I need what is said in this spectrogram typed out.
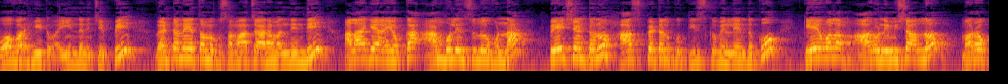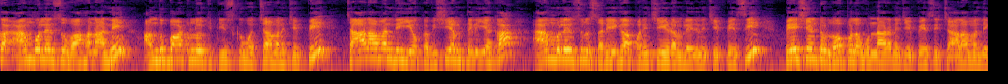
ఓవర్ హీట్ అయిందని చెప్పి వెంటనే తమకు సమాచారం అందింది. అలాగే ఆ యొక్క అంబులెన్స్లో ఉన్న పేషెంట్ను హాస్పిటల్కు తీసుకువెళ్ళేందుకు కేవలం ఆరు నిమిషాల్లో మరొక అంబులెన్స్ వాహనాన్ని అందుబాటులోకి తీసుకువచ్చామని చెప్పి చాలా మంది ఈ యొక్క విషయం తెలియక అంబులెన్సులు సరిగా పనిచేయడం లేదని చెప్పేసి పేషెంట్ లోపల ఉన్నాడని చెప్పేసి చాలా మంది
